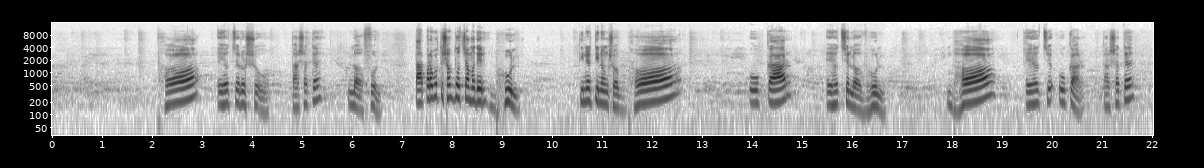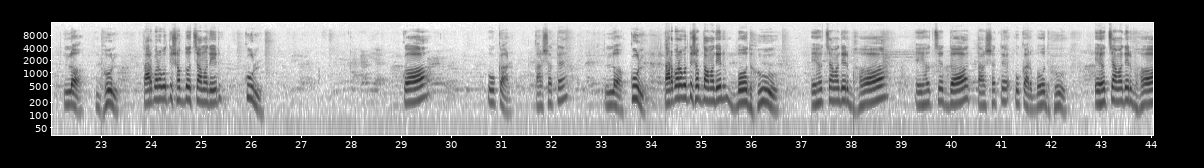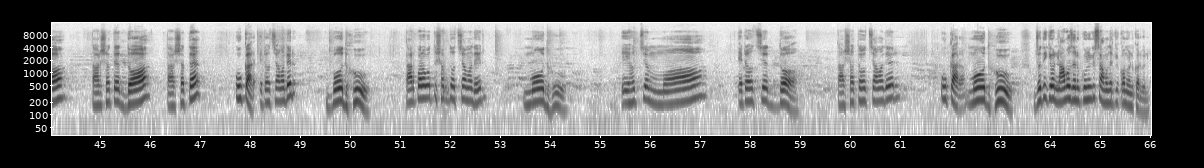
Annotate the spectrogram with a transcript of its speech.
ফ এই হচ্ছে রস্য তার সাথে ল, ফুল। তার পরবর্তী শব্দ হচ্ছে আমাদের ভুল। তিনের তিন অংশ, ভ, উকার এই হচ্ছে ল, ভুল। ভ, এ হচ্ছে উকার, তার সাথে ল, ভুল। তার পরবর্তী শব্দ হচ্ছে আমাদের কুল। ক, উকার, তার সাথে ল, কুল। তার পরবর্তী শব্দ আমাদের বধূ। এ হচ্ছে আমাদের ভ এই হচ্ছে দ, তার সাথে উকার, বোধ, হু। এ হচ্ছে আমাদের ভ, তার সাথে দ, তার সাথে উকার। এটা হচ্ছে আমাদের বধূ তার পরবর্তী শব্দ হচ্ছে আমাদের মধু এ হচ্ছে ম, এটা হচ্ছে দ। তার সাথে হচ্ছে আমাদের উকার, মধু যদি কেউ না বোঝেন কোনো কিছু, আমাদেরকে কমেন্ট করবেন।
